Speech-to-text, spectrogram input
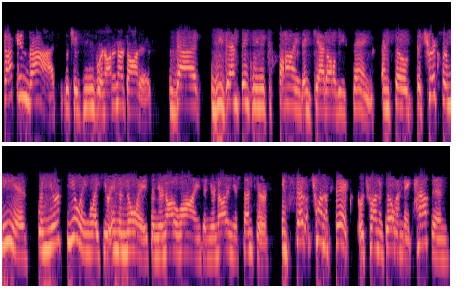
stuck in that, which is, means we're not in our goddess, that we then think we need to find and get all these things. And so the trick for me is when you're feeling like you're in the noise and you're not aligned and you're not in your center, instead of trying to fix or trying to go and make happen,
